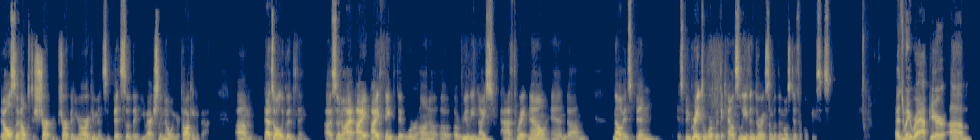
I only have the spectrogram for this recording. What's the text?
It also helps to sharpen, sharpen your arguments a bit so that you actually know what you're talking about. Um, that's all a good thing. Uh, so no, I, I, I think that we're on a, a, a really nice path right now, and um, no, it's been it's been great to work with the council even during some of the most difficult pieces. As we wrap here, um,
